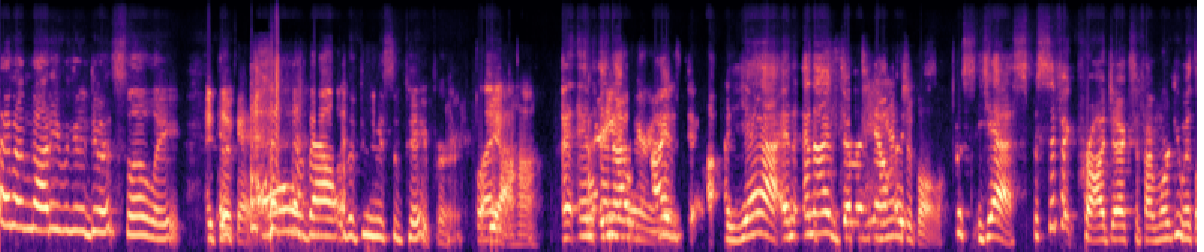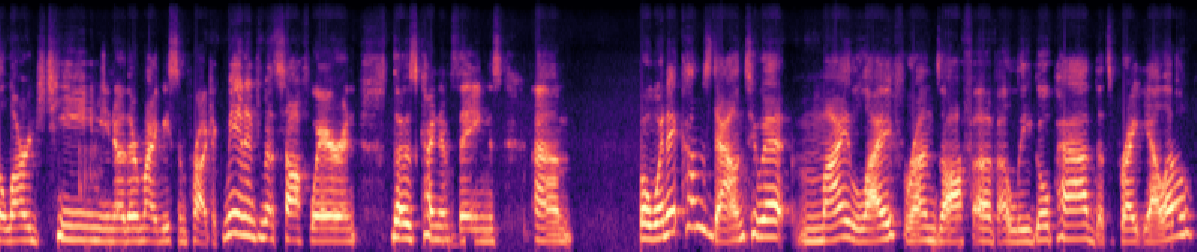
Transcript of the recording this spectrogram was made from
and I'm not even going to do it slowly. It's It's all about the piece of paper. Like, Yeah. Uh-huh. And and, and I've, I've, uh, yeah, and and I've done you know, Tangible. Yeah, specific projects. If I'm working with a large team, you know, there might be some project management software and those kind of things. Um, but when it comes down to it, my life runs off of a legal pad that's bright yellow.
